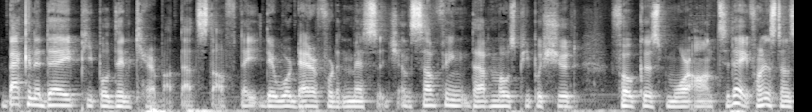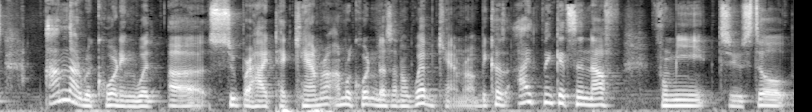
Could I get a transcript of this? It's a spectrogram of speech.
back in the day people didn't care about that stuff they they were there for the message and something that most people should focus more on today for instance I'm not recording with a super high tech camera. I'm recording this on a web camera because I think it's enough for me to still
